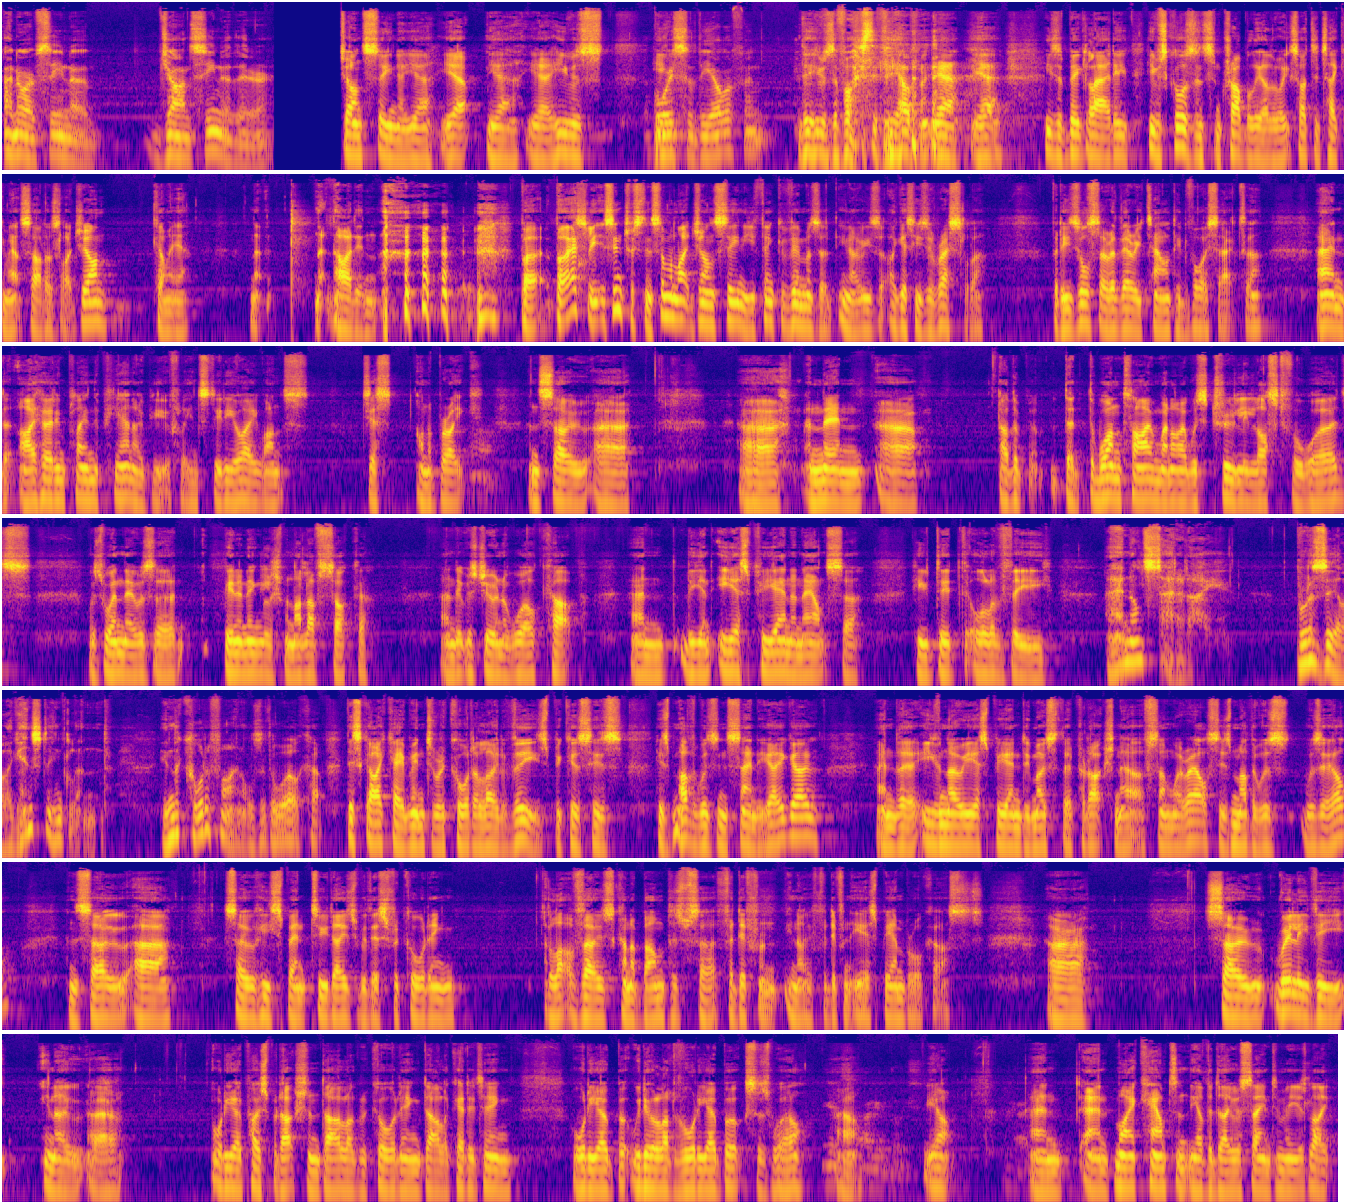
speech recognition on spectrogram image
I know I've seen a John Cena there. John Cena, yeah, yeah, yeah, yeah. He was the voice he, of the elephant. He was the voice of the elephant. Yeah, yeah. He's a big lad. He, he was causing some trouble the other week, so I had to take him outside. I was like, John, come here. No, no, no I didn't. but, but actually, it's interesting. Someone like John Cena, you think of him as a, you know, he's, I guess he's a wrestler, but he's also a very talented voice actor. And I heard him playing the piano beautifully in Studio A once, just on a break. And so, uh, uh, and then uh, other, the, the one time when I was truly lost for words was when there was a, being an Englishman, I love soccer, and it was during a World Cup, and the ESPN announcer who did all of the, and on Saturday, Brazil against England in the quarterfinals of the World Cup. This guy came in to record a load of these because his, his mother was in San Diego and uh, even though ESPN did most of their production out of somewhere else, his mother was, was ill. And so, uh, so he spent two days with us recording a lot of those kind of bumpers uh, for different, you know, for different ESPN broadcasts. Uh, so really, the you know, uh, audio post production, dialogue recording, dialogue editing, audio. But we do a lot of audio books as well. Yes, uh, yeah. And, and my accountant the other day was saying to me, "Is like,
